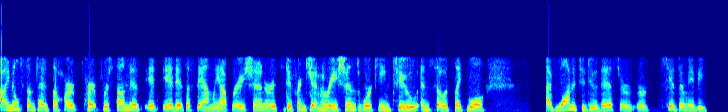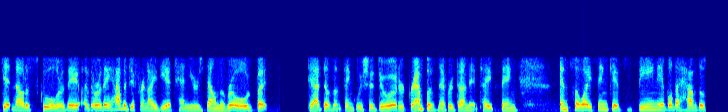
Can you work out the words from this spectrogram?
I know sometimes the hard part for some is it, it is a family operation or it's different mm-hmm. generations working too. And so it's like, well, I've wanted to do this or, or kids are maybe getting out of school or they, or they have a different idea 10 years down the road, but dad doesn't think we should do it or grandpa's never done it type thing and so I think it's being able to have those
